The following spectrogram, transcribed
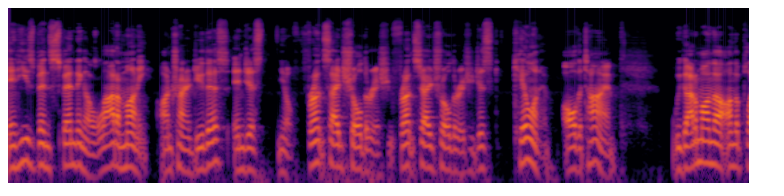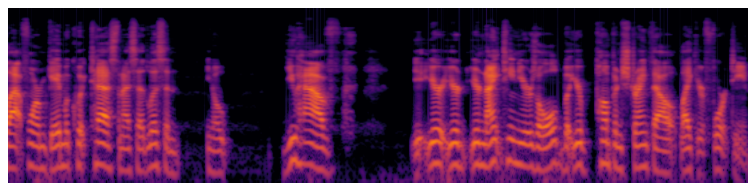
and he's been spending a lot of money on trying to do this and just you know front side shoulder issue front side shoulder issue just killing him all the time. We got him on the on the platform, gave him a quick test, and I said, "Listen, you know, you have you're you're you're 19 years old, but you're pumping strength out like you're 14.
